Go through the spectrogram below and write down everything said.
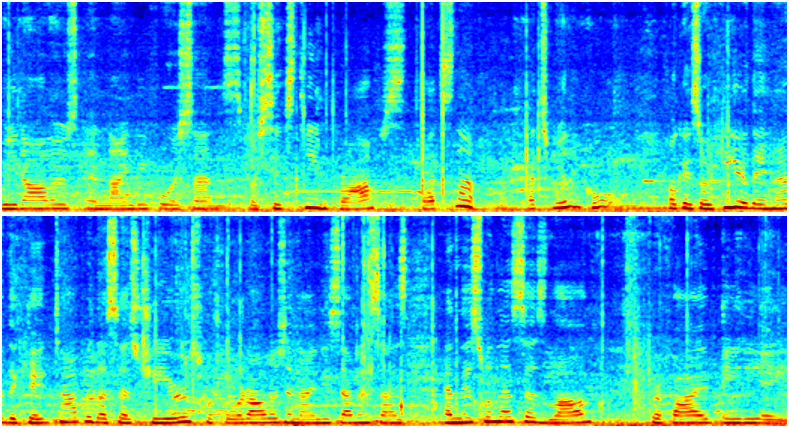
$3.94 for 16 props. That's not, that's really cool. Okay, so here they have the cake topper that says cheers for $4.97 and this one that says love for $5.88.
